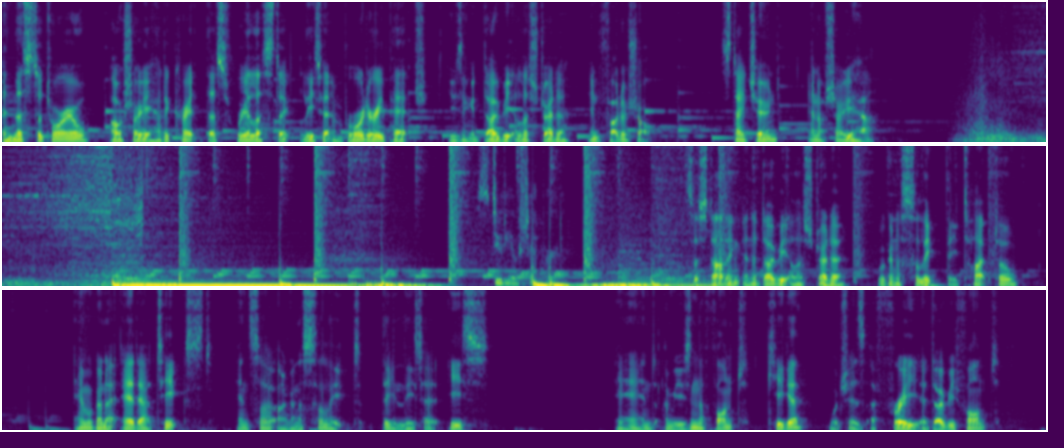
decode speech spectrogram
In this tutorial, I'll show you how to create this realistic letter embroidery patch using Adobe Illustrator and Photoshop. Stay tuned and I'll show you how. Studio Shephrd. So starting in Adobe Illustrator, we're going to select the type tool and we're going to add our text. And so I'm going to select the letter S and I'm using the font Kega which is a free Adobe font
